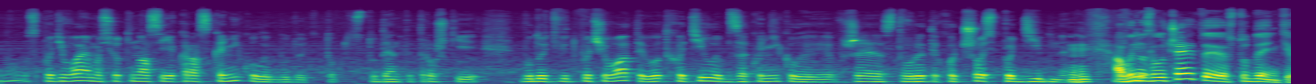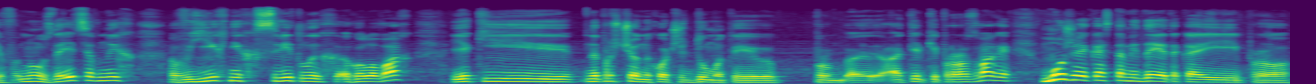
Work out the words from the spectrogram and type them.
Ну, сподіваємось, от у нас якраз канікули будуть, тобто студенти трошки будуть відпочивати. І от хотіли б за канікули вже створити хоч щось подібне. А ви не Тобто- залучаєте студентів? Ну, здається, в них в їхніх світлих головах, які не про що не хочуть думати, про- а тільки про розваги. Може, якась там ідея така і про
